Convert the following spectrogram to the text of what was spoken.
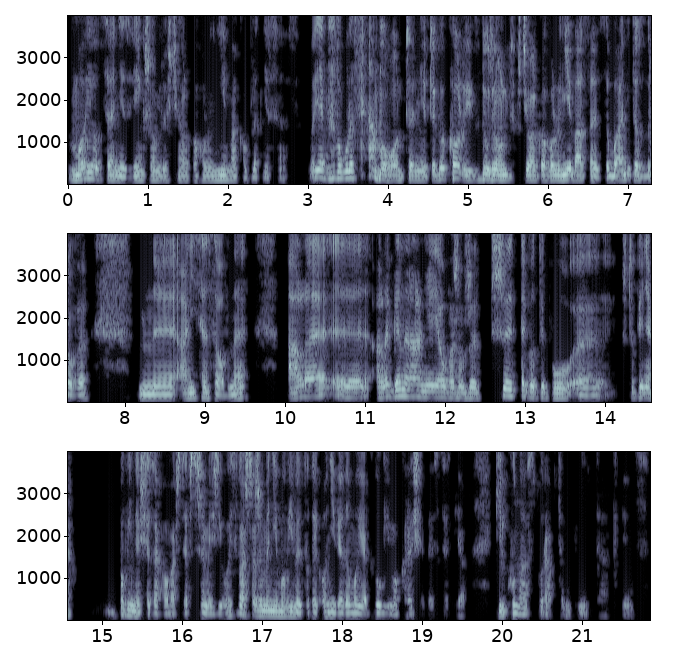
w mojej ocenie, z większą ilością alkoholu nie ma kompletnie sensu. No jakby w ogóle samo łączenie czegokolwiek z dużą ilością alkoholu nie ma sensu, bo ani to zdrowe, mm, ani sensowne, ale, e, ale generalnie ja uważam, że przy tego typu szczepieniach powinno się zachować tę wstrzemięźliwość, zwłaszcza, że my nie mówimy tutaj o nie wiadomo jak długim okresie, to jest kwestia kilkunastu raptem dni, tak, więc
